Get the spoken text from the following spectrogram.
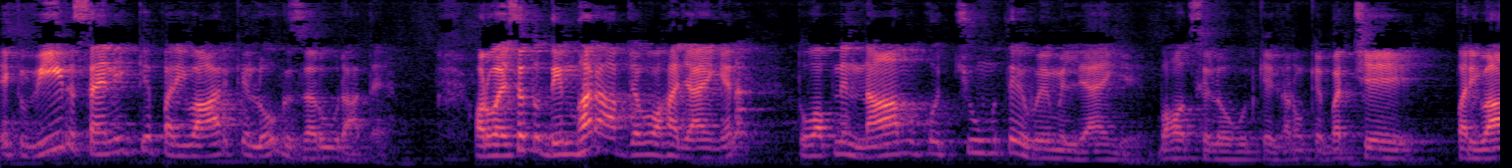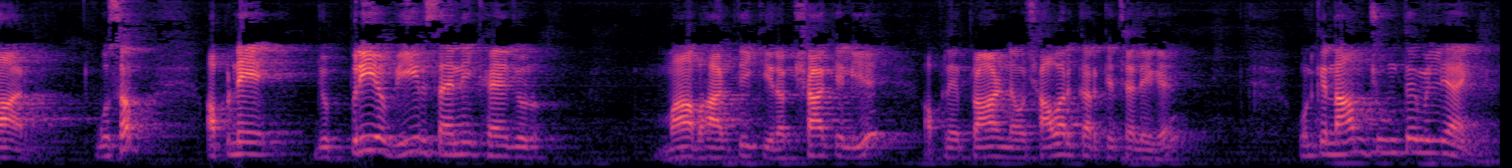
एक वीर सैनिक के परिवार के लोग ज़रूर आते हैं। और वैसे तो दिन भर आप जब वहाँ जाएँगे ना तो वो अपने नाम को चूमते हुए मिल जाएँगे। बहुत से लोग उनके घरों के बच्चे, परिवार, वो सब अपने जो प्रिय वीर सैनिक हैं, जो माँ भारती की रक्षा के लिए अपने प्राण न्यौछावर करके चले गए, उनके नाम चूमते मिल जाएँगे।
